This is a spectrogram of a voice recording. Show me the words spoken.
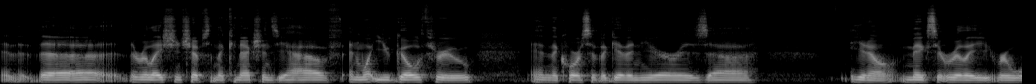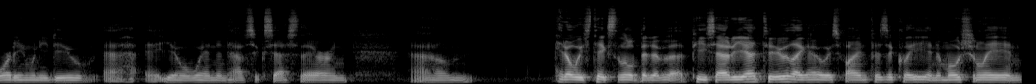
the the relationships and the connections you have and what you go through in the course of a given year is uh, you know makes it really rewarding when you do uh, you know win and have success there. And um, it always takes a little bit of a piece out of you too. Like I always find physically and emotionally and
